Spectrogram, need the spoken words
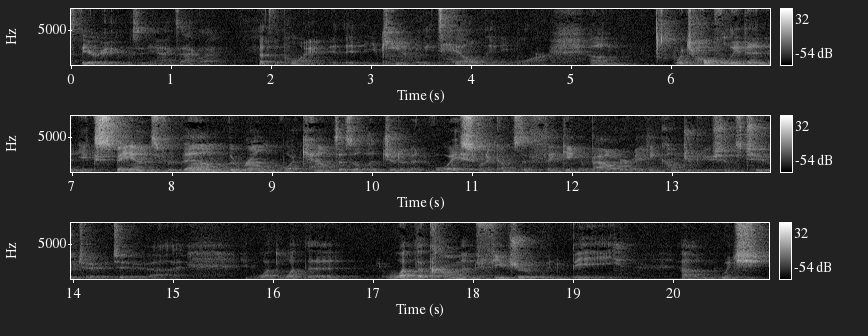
theory. And I said, yeah, exactly. That's the point. It, it, you can't really tell anymore. Um, which hopefully then expands for them the realm of what counts as a legitimate voice when it comes to thinking about or making contributions to to, to uh, what what the what the common future would be, um, which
